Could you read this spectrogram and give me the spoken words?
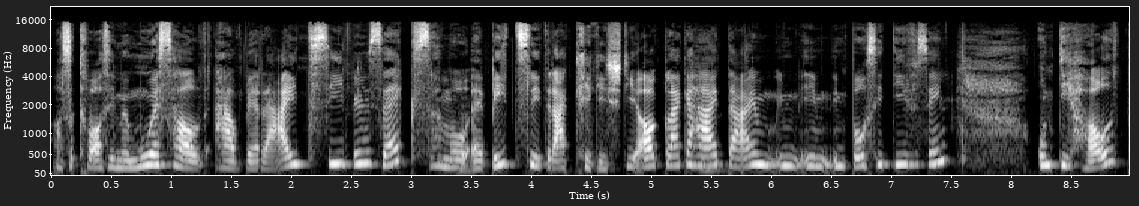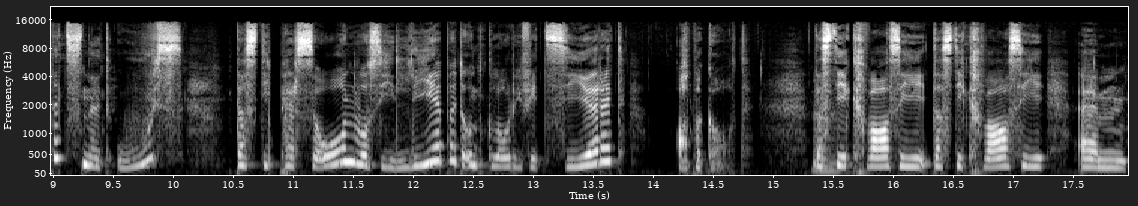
Also quasi, man muss halt auch bereit sein beim Sex. Mal ein bisschen dreckig ist die Angelegenheit mhm. auch im, im, im positiven Sinn. Und die halten es nicht aus, dass die Person, wo sie lieben und glorifizieren, abgeht. Dass mhm. die quasi, dass die quasi ähm,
